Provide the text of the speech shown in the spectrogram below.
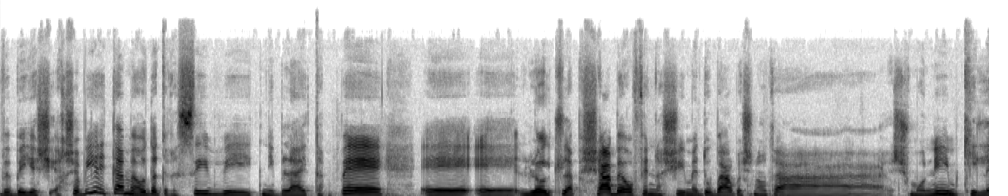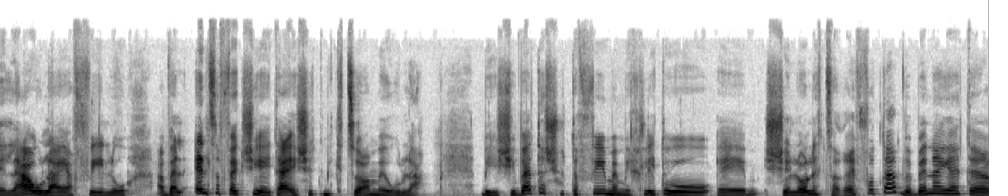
וביש... עכשיו היא הייתה מאוד אגרסיבית, ניבלה את הפה, אה, אה, לא התלבשה באופן נשי, מדובר בשנות ה-80, קיללה אולי אפילו, אבל אין ספק שהיא הייתה אשת מקצוע מעולה. בישיבת השותפים הם החליטו אה, שלא לצרף אותה, ובין היתר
